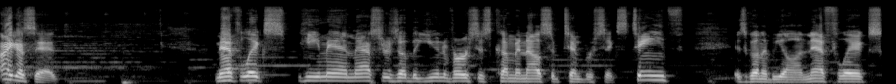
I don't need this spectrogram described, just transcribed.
like I said, Netflix He Man Masters of the Universe is coming out September 16th. It's going to be on Netflix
